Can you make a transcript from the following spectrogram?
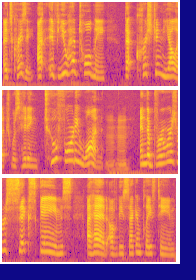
It's crazy. I, if you had told me that Christian Yelich was hitting 241 mm-hmm. and the Brewers were six games ahead of the second place team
